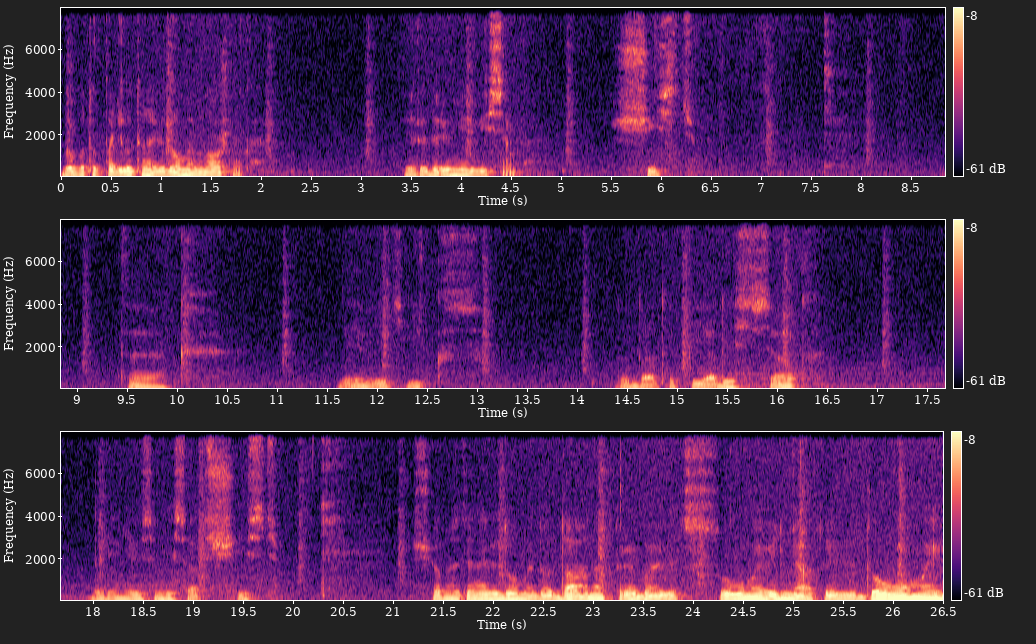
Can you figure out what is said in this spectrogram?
добуток поділити на відомий множник. Y дорівнює 8. 6. Так. 9х додати 50 дорівнює 86. Щоб знайти невідомий доданок, треба від суми відняти відомий.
